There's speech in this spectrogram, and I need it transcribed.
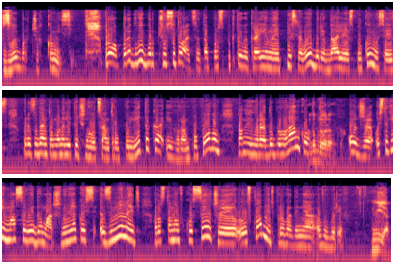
з виборчих комісій. Про передвиборчу ситуацію та перспективи країни після виборів далі спілкуємося із президентом аналітичного центру політика Ігорем Поповим. Пане Ігоре, доброго ранку. Доброго ранку. Отже, ось такий масовий демарш. Він якось змінить розстановку сил чи ускладнить проведення виборів? Ніяк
